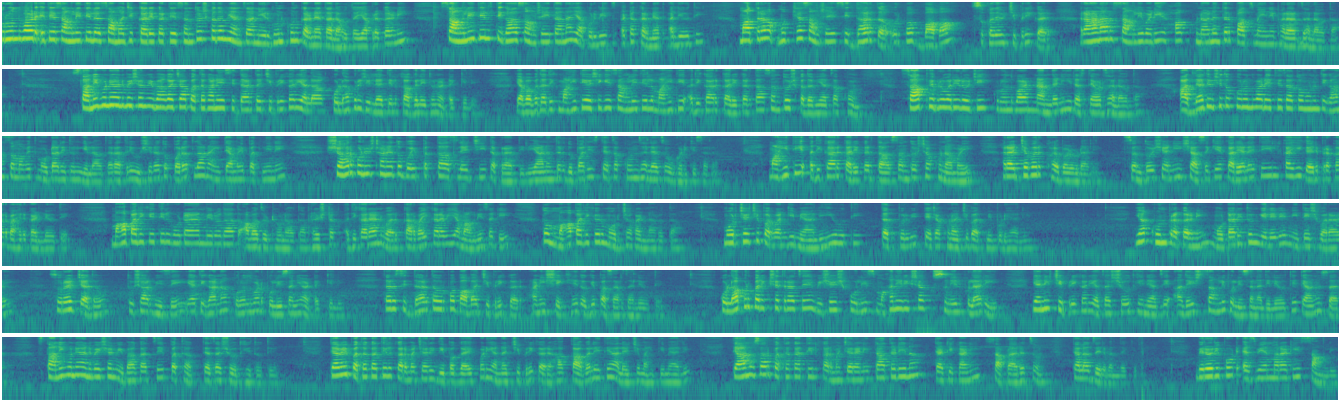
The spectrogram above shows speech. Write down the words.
कुरुंदवाड येथे सांगलीतील सामाजिक कार्यकर्ते संतोष कदम यांचा निर्घुण खून करण्यात आला होता. या प्रकरणी सांगलीतील तिघा संशयितांना यापूर्वीच अटक करण्यात आली होती. मात्र मुख्य संशयित सिद्धार्थ उर्फ बाबा सुखदेव चिपरीकर राहणार सांगलीवाडी हा खुनानंतर पाच महिने फरार झाला होता. स्थानिक गुन्हे अन्वेषण विभागाच्या पथकाने सिद्धार्थ चिपरीकर याला कोल्हापूर जिल्ह्यातील कागल येथून अटक केली. याबाबत अधिक माहिती अशी की सांगलीतील माहिती अधिकार कार्यकर्ता संतोष कदम याचा खून सात फेब्रुवारी रोजी कुरुंदवाड नांदणी रस्त्यावर झाला होता. आदल्या दिवशी तो कुरुंदवाड येथे जातो म्हणून तिघांसमवेत मोटार इथून गेला होता. रात्री उशिरा तो परतला नाही त्यामुळे पत्नीने शहर पोलीस ठाण्यात तो बेपत्ता असल्याची तक्रार दिली. यानंतर दुपारीच त्याचा खून झाल्याचं उघडकीस आलं माहिती अधिकार कार्यकर्ता संतोषच्या खुनामुळे राज्यभर खळबळ उडाली. संतोष यांनी शासकीय कार्यालयातील काही गैरप्रकार बाहेर काढले होते. महापालिकेतील घोटाळ्यांविरोधात आवाज उठवला होता. भ्रष्ट अधिकाऱ्यांवर कारवाई करावी या मागणीसाठी तो महापालिकेवर मोर्चा काढणार होता. मोर्चाची परवानगी मिळालीही होती. तत्पूर्वी त्याच्या खुनाची बातमी पुढे आली. या खून प्रकरणी मोटारीतून गेलेले नितेश वराळे सूरज जाधव तुषार भिसे या तिघांना कुरुंदवाड पोलिसांनी अटक केली. तर सिद्धार्थ उर्फ बाबा चिपरीकर आणि शेख हे दोघे पसार झाले होते. कोल्हापूर परिक्षेत्राचे विशेष पोलीस महानिरीक्षक सुनील फुलारी यांनी चिपरीकर याचा शोध घेण्याचे आदेश सांगली पोलिसांना दिले होते. त्यानुसार स्थानिक गुन्हे अन्वेषण विभागाचे पथक त्याचा शोध घेत होते. त्यावेळी पथकातील कर्मचारी दीपक गायकवाड यांना चिपरीकर हा कागल येथे आल्याची माहिती मिळाली. त्यानुसार पथकातील कर्मचाऱ्यांनी तातडीनं त्या ठिकाणी सापळा रचून त्याला जेरबंद केले. Bureau report S B N Marathi Sangli.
